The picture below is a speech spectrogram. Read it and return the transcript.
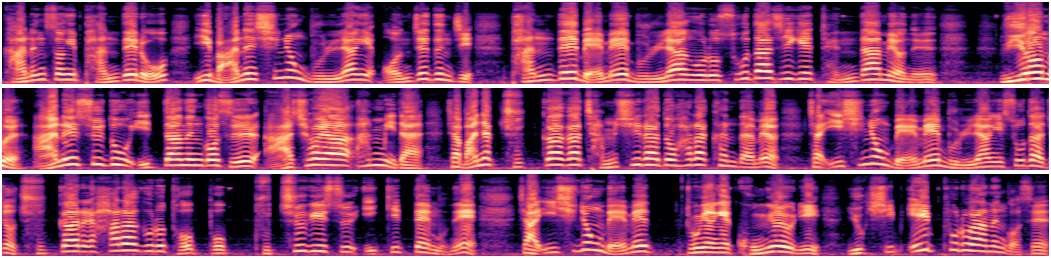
가능성이 반대로 이 많은 신용 물량이 언제든지 반대 매매 물량으로 쏟아지게 된다면은 위험을 안을 수도 있다는 것을 아셔야 합니다. 자, 만약 주가가 잠시라도 하락한다면 자, 이 신용 매매 물량이 쏟아져 주가를 하락으로 더 부- 부추길 수 있기 때문에 자, 이 신용 매매 동향의 공여율이 61%라는 것은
